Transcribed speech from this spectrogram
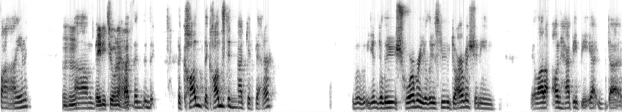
fine. hmm Um, 82 and a half. The, the, the Cubs, the Cubs did not get better. You, you lose Schwarber, you lose Yu Darvish. I mean, a lot of unhappy. Uh,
